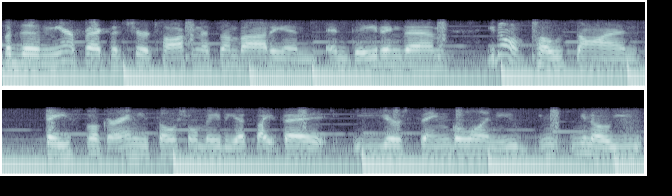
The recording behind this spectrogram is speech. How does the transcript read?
but the mere fact that you're talking to somebody and, and dating them, you don't post on Facebook or any social media site that you're single and you you know you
